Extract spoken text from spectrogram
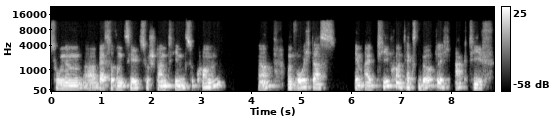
zu einem äh, besseren Zielzustand hinzukommen. Ja? Und wo ich das im IT-Kontext wirklich aktiv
